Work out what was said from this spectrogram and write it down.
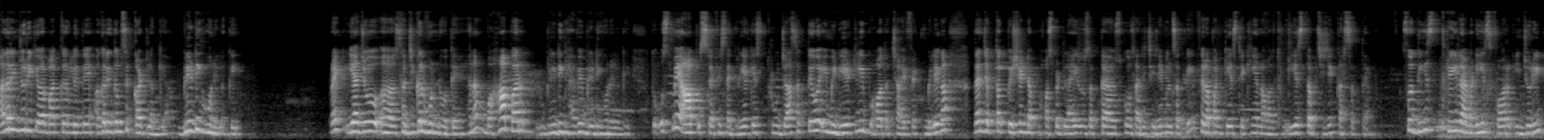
अदर इंजुरी की और बात कर लेते हैं, अगर एकदम से कट लग गया ब्लीडिंग होने लग गई राइट या जो सर्जिकल वुंड होते हैं, है ना? वहाँ पर ब्लीडिंग हैवी ब्लीडिंग होने लगी। तो उसमें आप स्टेफिसग्रिया के थ्रू जा सकते हो। इमीडिएटली बहुत अच्छा इफ़ेक्ट मिलेगा। देन जब तक पेशेंट अब हॉस्पिटलाइज हो सकता है, उसको सारी चीज़ें मिल सकती हैं, फिर अपन case taking and all through ये सब चीज़ें कर सकते हैं। So these three remedies for injury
